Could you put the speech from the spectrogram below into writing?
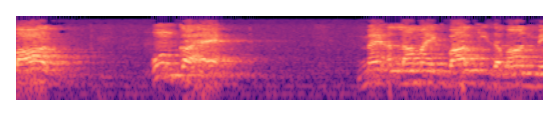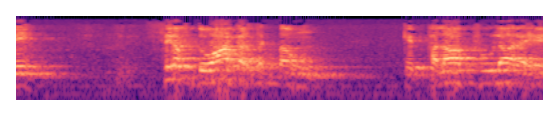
باغ ان کا ہے۔ میں علامہ اقبال کی زبان میں صرف دعا کر سکتا ہوں کہ پھلا پھولا رہے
